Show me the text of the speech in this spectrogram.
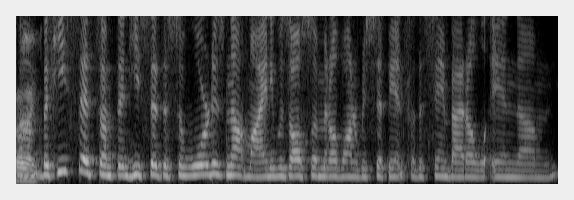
Um, but he said something. He said, This award is not mine. He was also a Medal of Honor recipient for the same battle in um,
